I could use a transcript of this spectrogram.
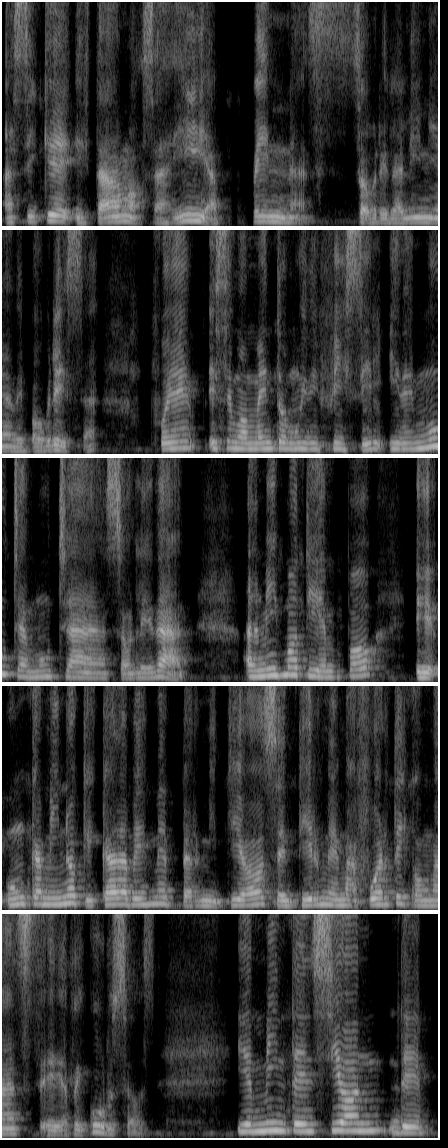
así que estábamos ahí apenas sobre la línea de pobreza. Fue ese momento muy difícil y de mucha, mucha soledad. Al mismo tiempo, eh, un camino que cada vez me permitió sentirme más fuerte y con más eh, recursos. Y en mi intención de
